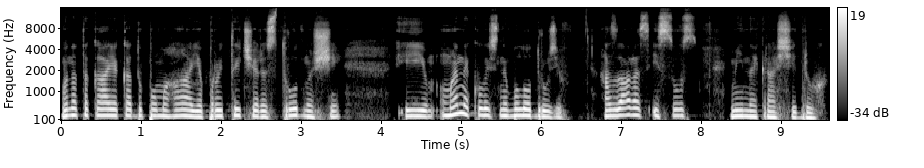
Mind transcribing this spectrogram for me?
Вона така, яка допомагає пройти через труднощі. І в мене колись не було друзів, а зараз Ісус мій найкращий друг.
